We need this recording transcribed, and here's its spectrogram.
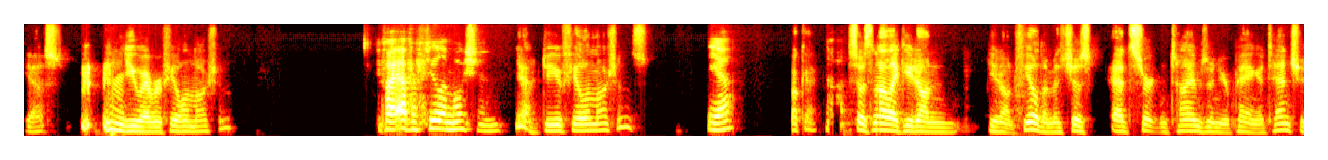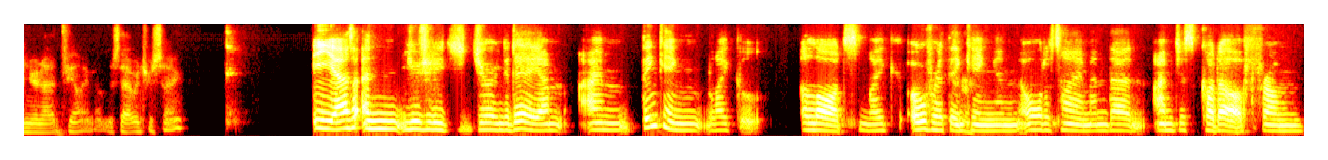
Yes. do you ever feel emotion? If I ever feel emotion. Yeah. Do you feel emotions? Yeah. Okay. So it's not like you don't you don't feel them. It's just at certain times when you're paying attention, you're not feeling them. Is that what you're saying? Yes, and usually during the day, I'm I'm thinking like a lot, like overthinking sure. and all the time, and then I'm just cut off from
